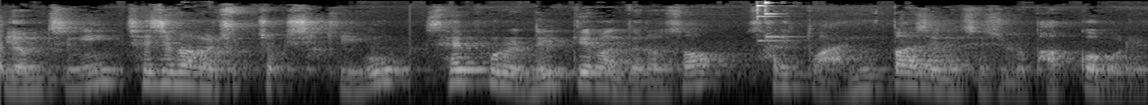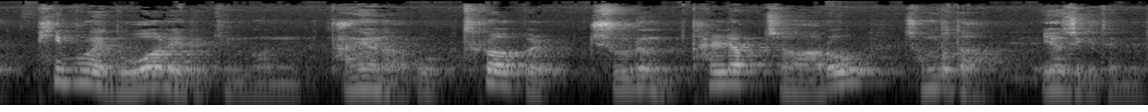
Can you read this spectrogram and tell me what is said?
그 염증이 체지방을 축적시키고 세포를 늙게 만들어서 살이 또 안 빠지는 체질로 바꿔버려요. 피부에 노화를 일으키는 건 당연하고 트러블, 주름, 탄력 저하로 전부 다 이어지게 됩니다.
